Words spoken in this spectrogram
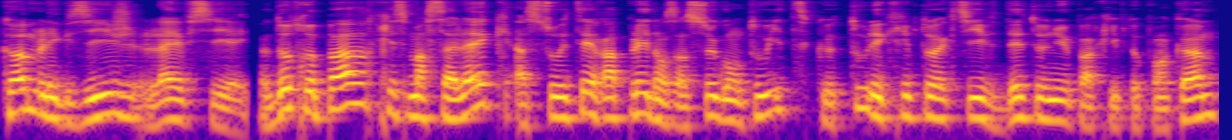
comme l'exige la FCA. D'autre part, Chris Marsalek a souhaité rappeler dans un second tweet que tous les cryptoactifs détenus par crypto.com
